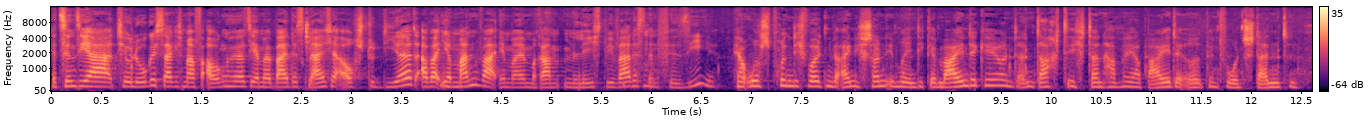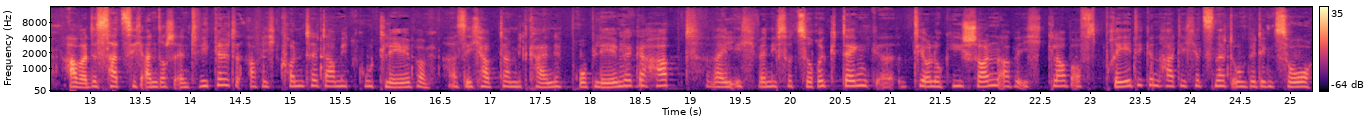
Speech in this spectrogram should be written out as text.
Jetzt sind Sie ja theologisch, sage ich mal, auf Augenhöhe. Sie haben ja beides Gleiche auch studiert, aber Ihr mhm. Mann war immer im Rampenlicht. Wie war das denn für Sie? Ja, ursprünglich wollten wir eigentlich schon immer in die Gemeinde gehen und dann dachte ich, dann haben wir ja beide irgendwo entstanden. Aber das hat sich anders entwickelt, aber ich konnte damit gut leben. Also ich habe damit keine Probleme mhm. gehabt, weil ich, wenn ich so zurückdenke, äh, Theologie schon, aber ich glaube, aufs Predigen hatte ich jetzt nicht unbedingt so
